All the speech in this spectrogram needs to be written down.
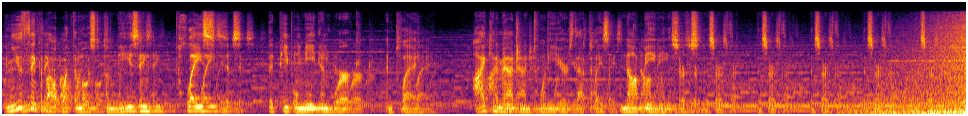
When you think about what the most amazing place is that people meet and work and play, I can imagine in 20 years that place not being on the surface of this earth, this earth, this earth, this earth, this earth.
